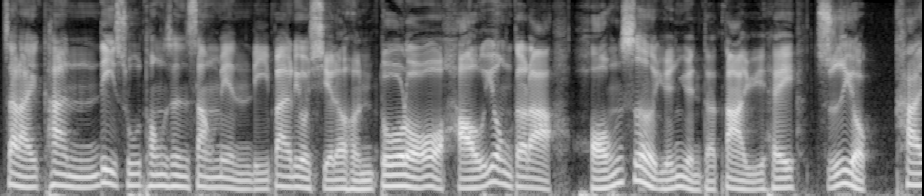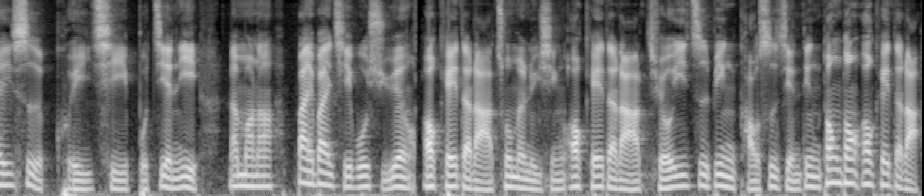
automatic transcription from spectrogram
再来看隶书通胜上面，礼拜六写了很多咯，好用的啦，红色远远的大于黑，只有开市亏期不建议。那么呢，拜拜祈福许愿，OK 的啦；出门旅行，OK 的啦；求医治病、考试检定，通通 OK 的啦。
